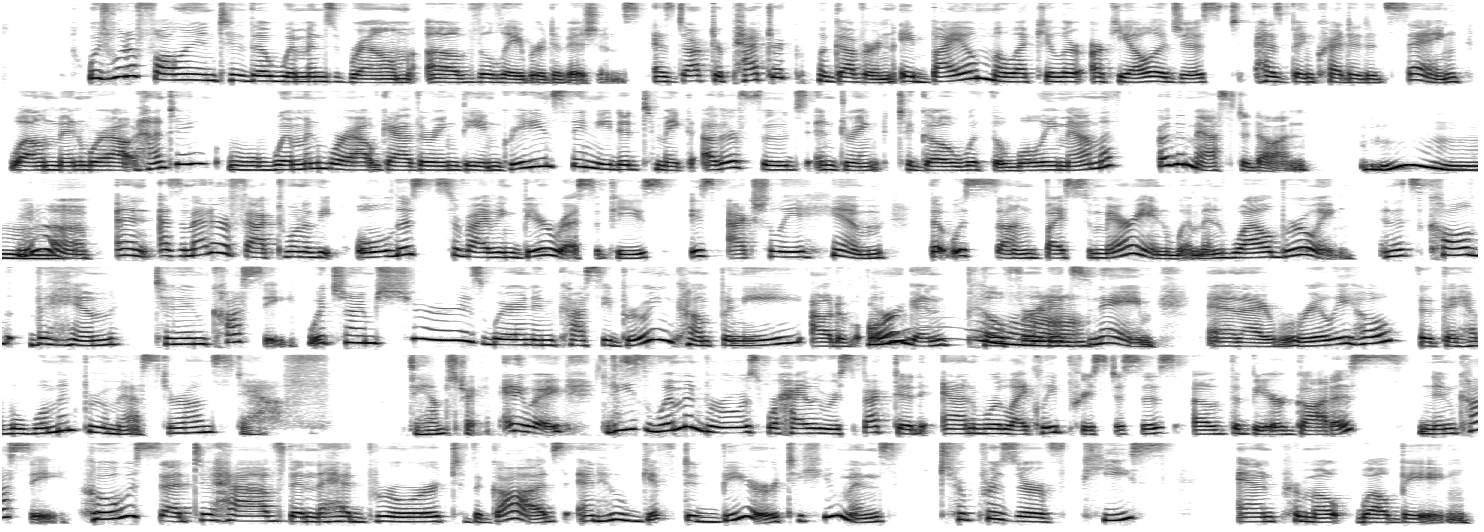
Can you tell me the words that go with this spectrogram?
which would have fallen into the women's realm of the labor divisions. As Dr. Patrick McGovern, a biomolecular archaeologist, has been credited saying, while men were out hunting, women were out gathering the ingredients they needed to make other foods and drink to go with the woolly mammoth or the mastodon. Mm. Yeah. And as a matter of fact, one of the oldest surviving beer recipes is actually a hymn that was sung by Sumerian women while brewing. And it's called the hymn to Ninkasi, which I'm sure is where Ninkasi Brewing Company out of Oregon pilfered its name. And I really hope that they have a woman brewmaster on staff. Damn straight. Anyway, these women brewers were highly respected and were likely priestesses of the beer goddess Ninkasi, who was said to have been the head brewer to the gods and who gifted beer to humans to preserve peace and promote well being.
